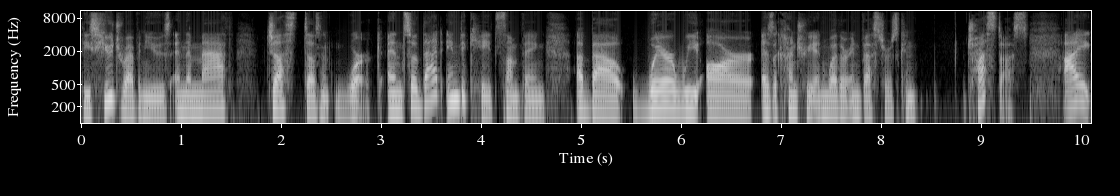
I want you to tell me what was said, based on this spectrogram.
these huge revenues, and the math just doesn't work. And so that indicates something about where we are as a country and whether investors can trust us. I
